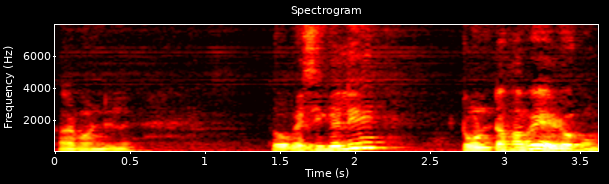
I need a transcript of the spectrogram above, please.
কার্বন ডিলে তো বেসিক্যালি টোনটা হবে এরকম।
